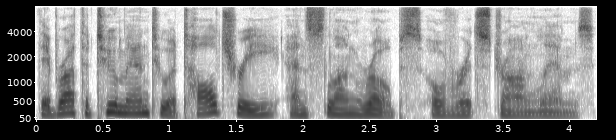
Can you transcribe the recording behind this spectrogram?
They brought the two men to a tall tree and slung ropes over its strong limbs.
